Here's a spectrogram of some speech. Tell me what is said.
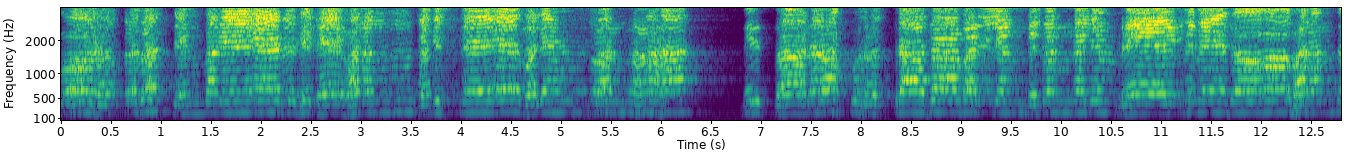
गोढप्रशस्तिम् वनेषु धिषे फलम् तविश्वे बलिम् स्वर्णः निर्वाणः पुरुत्रा स वर्यम् वितुर्नयम् प्रेर्निवेदो भरन्त।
